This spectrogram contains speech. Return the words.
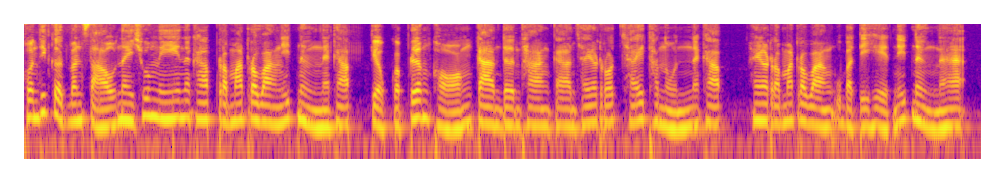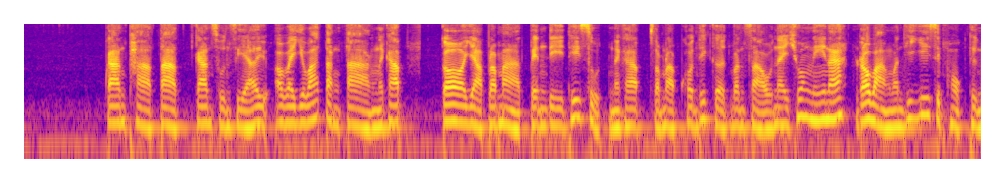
คนที่เกิดวันเสาร์ในช่วงนี้นะครับระมัดระวังนิดหนึ่งนะครับ เกี่ยวกับเรื่องของการเดินทางการใช้รถใช้ถนนนะครับ ให้ระมัดระวังอุบัติเหตุนิดหนึ่งนะฮะการผ่าตัดการสูญเสียอวัยวะต่างๆนะครับก็อย่าประมาทเป็นดีที่สุดนะครับสำหรับคนที่เกิดวันเสาร์ในช่วงนี้นะ ระหว่างวันที่ 26 ถึง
